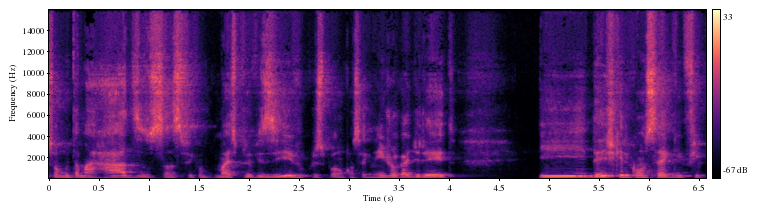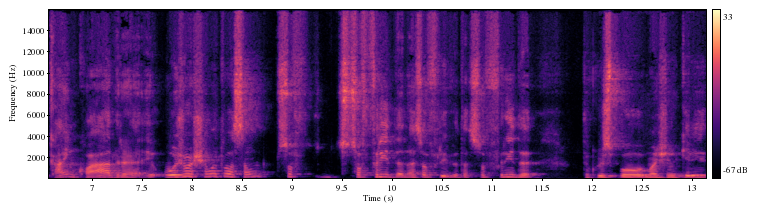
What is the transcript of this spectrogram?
são muito amarrados, o Suns fica mais previsível, o Chris Paul não consegue nem jogar direito. E desde que ele consegue ficar em quadra, eu, hoje eu achei uma atuação sof, sofrida, não é sofrível, tá sofrida. Então, Chris Paul, imagino que ele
